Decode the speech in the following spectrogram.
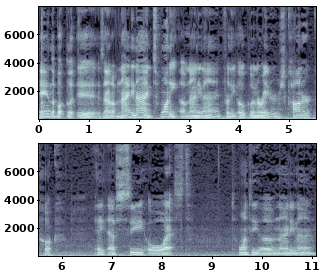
And the booklet is out of 99, 20 of 99 for the Oakland Raiders, Connor Cook, AFC West, 20 of 99.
